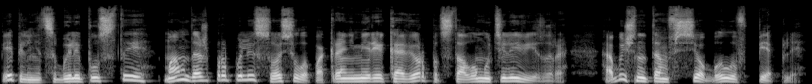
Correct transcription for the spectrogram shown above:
Пепельницы были пусты, мама даже пропылесосила, по крайней мере, ковер под столом у телевизора — Обычно там все было в пепле.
